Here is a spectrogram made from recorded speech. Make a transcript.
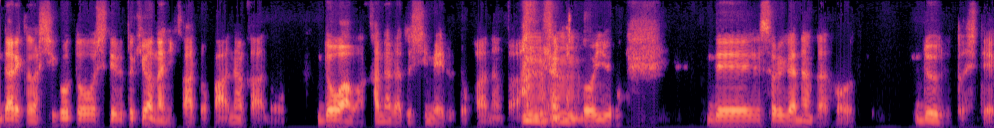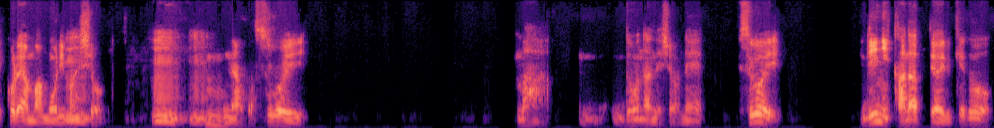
誰かが仕事をしているときは何かとか、なんかあの、ドアは必ず閉めるとか、なんか、そういう、で、それがなんかこう、ルールとして、これは守りましょうん。う。うんん。なんかすごい、まあ、どうなんでしょうね。すごい理にかなってはいるけど、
